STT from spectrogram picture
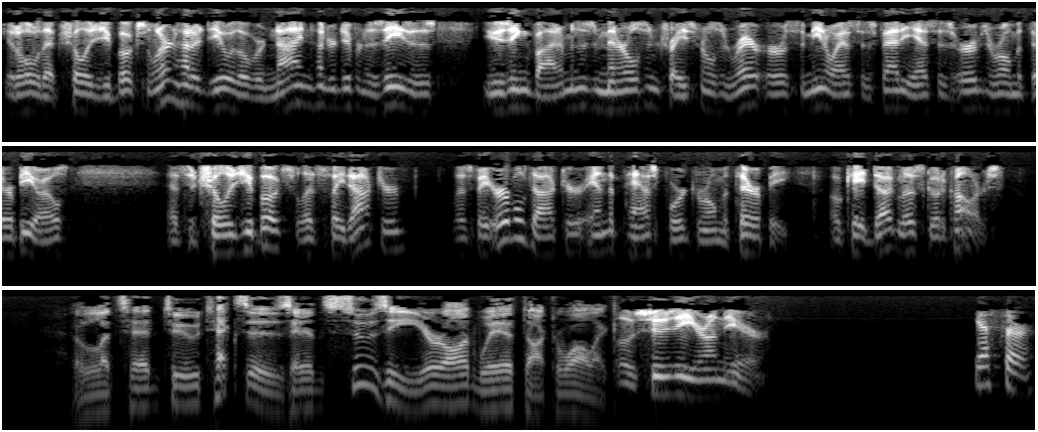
get a hold of that trilogy books and learn how to deal with over 900 different diseases using vitamins and minerals and trace minerals and rare earths, amino acids, fatty acids, herbs, and aromatherapy oils. That's a trilogy books. Let's Play Doctor, Let's Play Herbal Doctor, and the Passport to Aromatherapy. Okay, Doug, let's go to callers. Let's head to Texas. And Susie, you're on with Dr. Wallach. Hello, Susie, you're on the air. Yes, sir.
